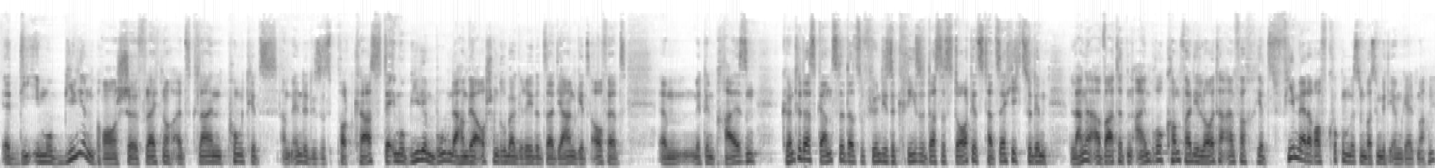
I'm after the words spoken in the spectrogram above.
äh, die Immobilienbranche, vielleicht noch als kleinen Punkt jetzt am Ende dieses Podcasts. Der Immobilienboom, da haben wir auch schon drüber geredet, seit Jahren geht's aufwärts ähm, mit den Preisen. Könnte das Ganze dazu führen, diese Krise, dass es dort jetzt tatsächlich zu dem lange erwarteten Einbruch kommt, weil die Leute einfach jetzt viel mehr darauf gucken müssen, was sie mit ihrem Geld machen?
